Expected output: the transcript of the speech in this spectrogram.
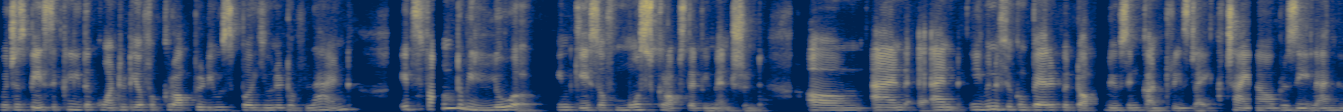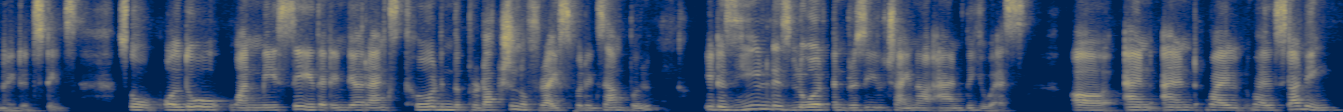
which is basically the quantity of a crop produced per unit of land, it's found to be lower in case of most crops that we mentioned. Um, and and even if you compare it with top producing countries like China, Brazil, and United States. So although one may say that India ranks third in the production of rice, for example, it is yield is lower than Brazil, China, and the US. Uh, and and while while studying,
